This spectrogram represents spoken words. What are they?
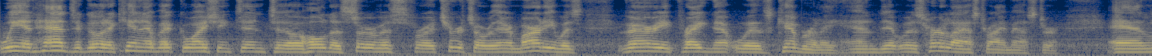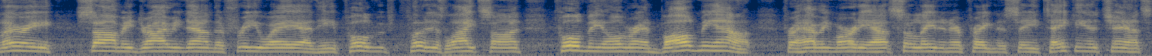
we had had to go to Kennewick, Washington to hold a service for a church over there. Marty was very pregnant with Kimberly, and it was her last trimester. And Larry saw me driving down the freeway, and he pulled, put his lights on, pulled me over, and bawled me out for having Marty out so late in her pregnancy, taking a chance,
